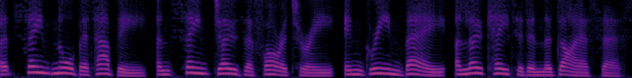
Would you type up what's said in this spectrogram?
at St. Norbert Abbey, and St. Joseph Oratory, in Green Bay, are located in the diocese.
